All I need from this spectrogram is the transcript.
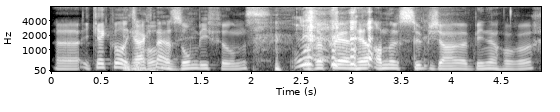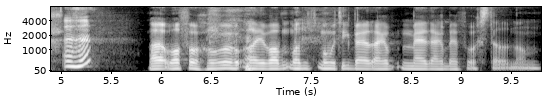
eh, ik kijk wel graag horror? naar zombiefilms. dat is ook weer een heel ander subgenre binnen horror. Uh-huh. Maar wat voor horror... allee, wat, wat, wat moet ik bij daar, mij daarbij voorstellen dan?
